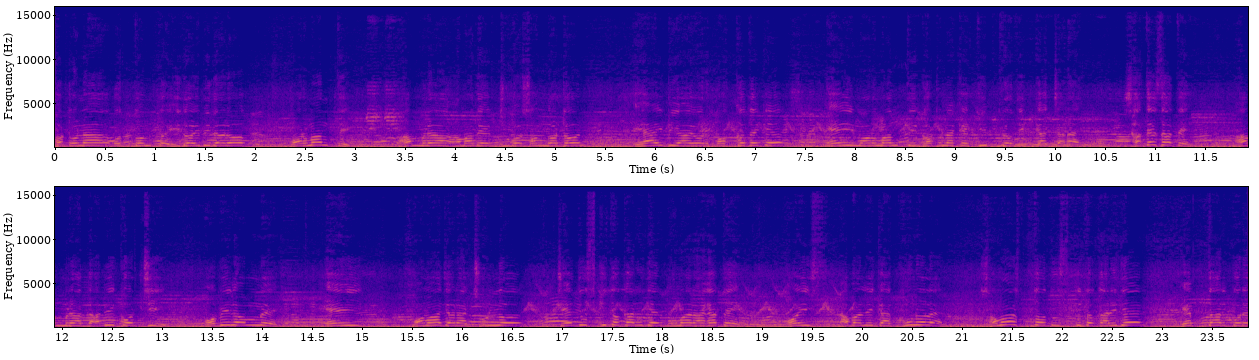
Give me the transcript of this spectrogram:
ঘটনা অত্যন্ত হৃদয় বিদারক মর্মান্তিক। আমরা আমাদের যুব সংগঠন এআইডিআইওর পক্ষ থেকে এই মর্মান্তিক ঘটনাকে তীব্র ধিক্ষার জানাই। সাথে সাথে আমরা দাবি করছি, অবিলম্বে এই বোমা যারা ছুড়ল, যে দুষ্কৃতকারীদের বোমার আঘাতে ওই নাবালিকা খুন হলেন, সমস্ত দুষ্কৃতকারীদের গ্রেপ্তার করে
